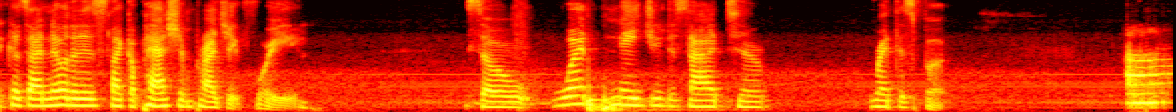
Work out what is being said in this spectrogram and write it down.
because I know that it's like a passion project for you. So, what made you decide to write this book? Um,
